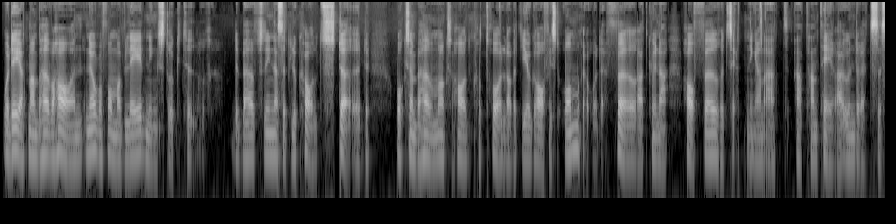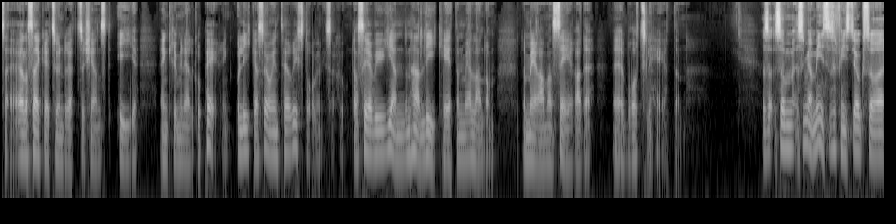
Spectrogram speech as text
Och det är att man behöver ha en, någon form av ledningsstruktur. Det behövs finnas ett lokalt stöd och sen behöver man också ha en kontroll av ett geografiskt område för att kunna ha förutsättningarna att, att hantera underrättelse, eller säkerhetsunderrättelsetjänst i en kriminell gruppering. Och likaså i en terroristorganisation. Där ser vi ju igen den här likheten mellan de, den mer avancerade eh, brottsligheten. Alltså, som, som jag minns så finns det också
